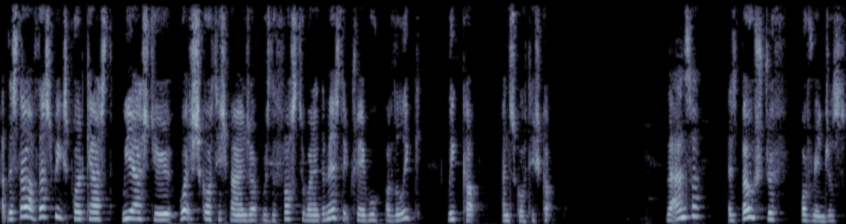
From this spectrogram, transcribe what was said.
At the start of this week's podcast, we asked you which Scottish manager was the first to win a domestic treble of the League, League Cup, and Scottish Cup. The answer is Bill Struth of Rangers.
